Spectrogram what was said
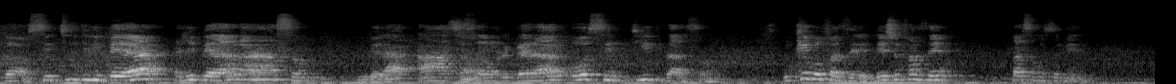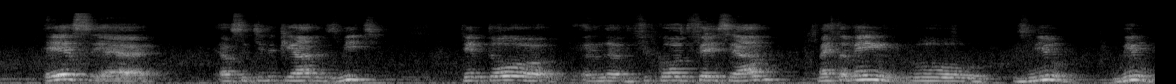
Então, o sentido de liberar é liberar a ação. Liberar a ação. Ação, liberar o sentido da ação. O que eu vou fazer? Deixa eu fazer. Faça você mesmo. Esse é, é o sentido que Adam Smith tentou, ficou diferenciado, mas também o Smil, Mil,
